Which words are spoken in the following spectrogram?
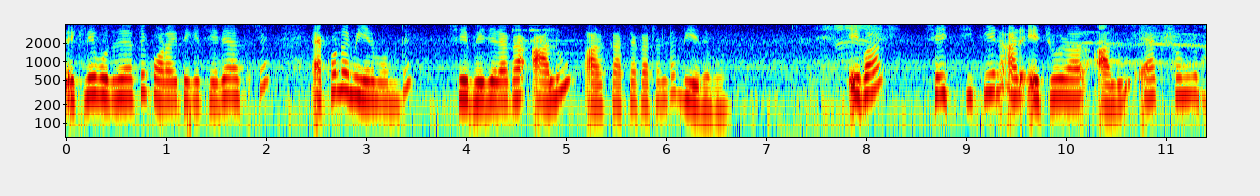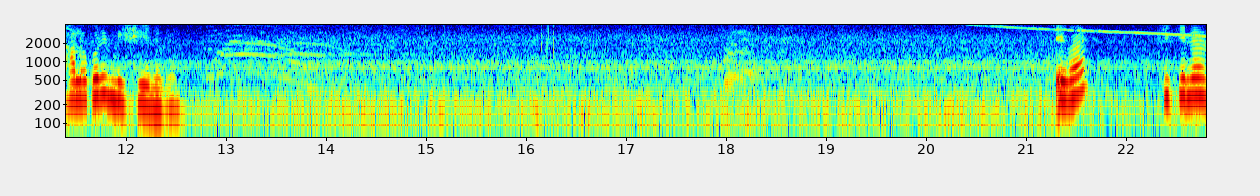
দেখলেই বোঝা যাচ্ছে কড়াই থেকে ছেড়ে আসছে। এখন আমি এর মধ্যে সেই ভেজে রাখা আলু আর কাঁচা কাঁঠালটা দিয়ে দেব। এবার সেই চিকেন আর এঁচোড় আর আলু একসঙ্গে ভালো করে মিশিয়ে নেব। এবার চিকেনের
